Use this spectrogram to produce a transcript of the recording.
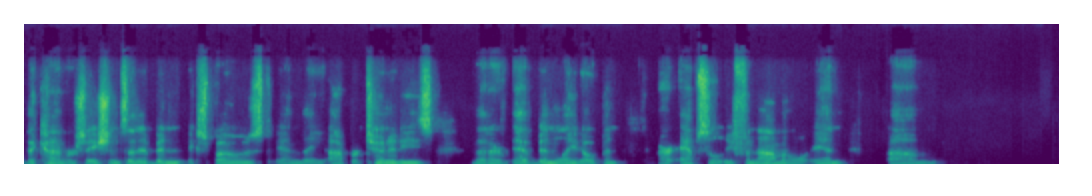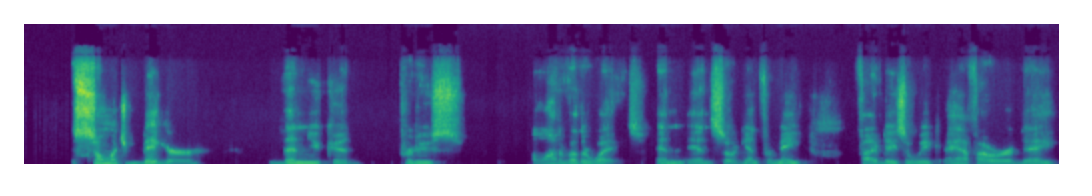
the conversations that have been exposed and the opportunities that are have been laid open are absolutely phenomenal. And um, so much bigger than you could produce a lot of other ways. And and so again, for me, five days a week, a half hour a day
